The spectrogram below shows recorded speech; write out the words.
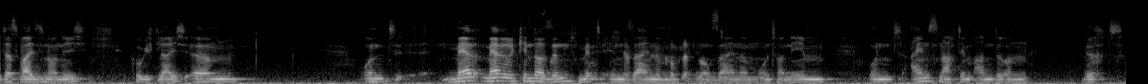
Das weiß ich noch nicht. Gucke ich gleich. Ähm, und mehr, mehrere Kinder sind mit in seinem, in seinem Unternehmen und eins nach dem anderen wird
